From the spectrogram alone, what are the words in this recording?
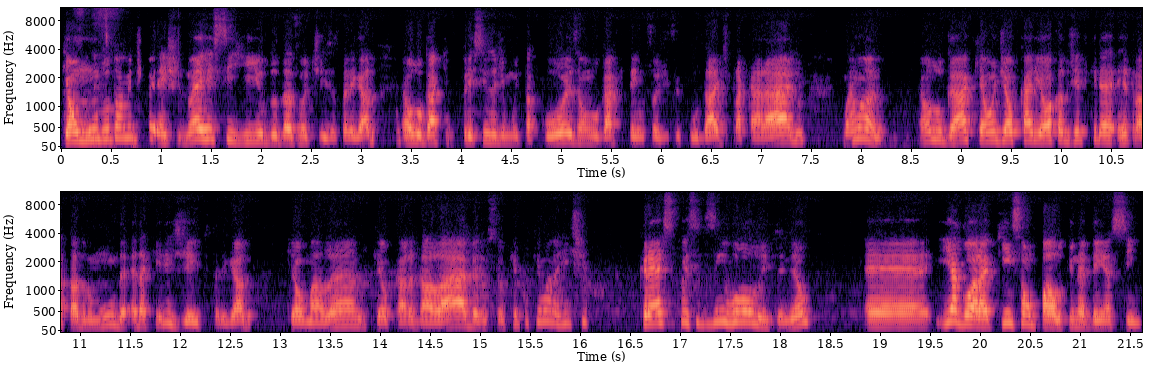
que é um mundo totalmente diferente. Não é esse rio do, das notícias, tá ligado? É um lugar que precisa de muita coisa, é um lugar que tem suas dificuldades pra caralho. Mas, mano, é um lugar que é onde é o carioca, do jeito que ele é retratado no mundo, é daquele jeito, tá ligado? Que é o malandro, que é o cara da lábia, não sei o quê, porque, mano, a gente cresce com esse desenrolo, entendeu? É, e agora, aqui em São Paulo, que não é bem assim,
